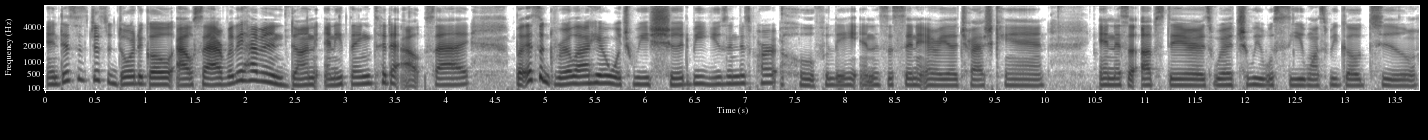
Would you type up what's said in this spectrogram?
and this is just a door to go outside. I really haven't done anything to the outside, but it's a grill out here, which we should be using this part hopefully. And it's a sitting area, trash can, and it's an upstairs, which we will see once we go to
